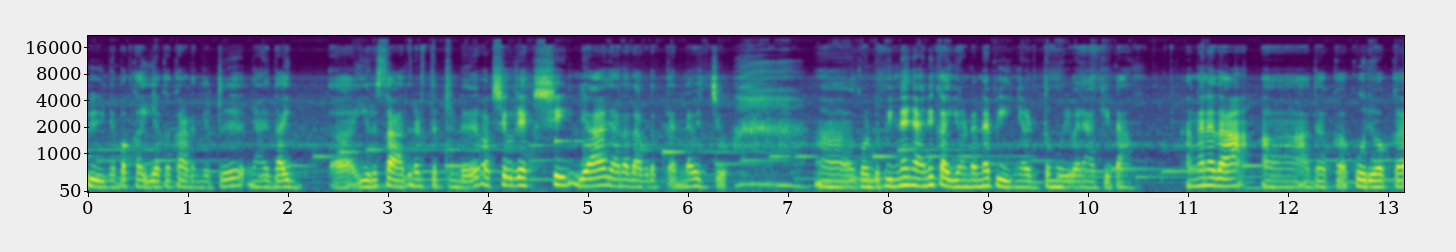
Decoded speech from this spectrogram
പിഴിഞ്ഞപ്പോൾ കൈയൊക്കെ കടഞ്ഞിട്ട് ഞാൻ ഇതാ ഈ ഒരു സാധനം എടുത്തിട്ടുണ്ട്. പക്ഷെ ഒരു രക്ഷയില്ല. ഞാനത് അവിടെ തന്നെ വെച്ചു. കൊണ്ട് പിന്നെ ഞാൻ കൈ കൊണ്ട് തന്നെ പിഴിഞ്ഞെടുത്ത് മുഴുവനാക്കിയിട്ടാണ് അങ്ങനെ അതാ അതൊക്കെ കുരുവൊക്കെ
